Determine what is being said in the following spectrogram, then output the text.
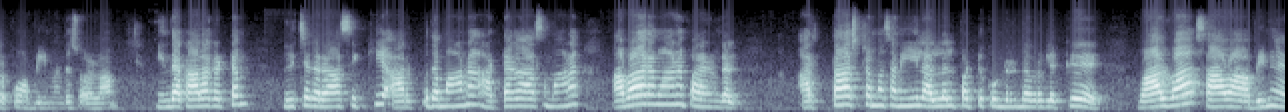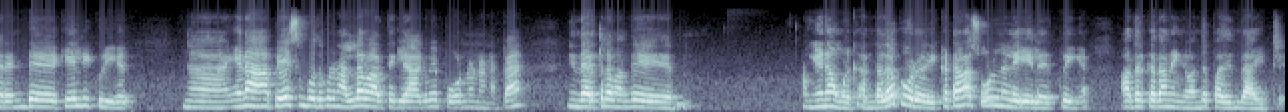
இருக்கும் அப்படின்னு வந்து சொல்லலாம். இந்த காலகட்டம் விருச்சக ராசிக்கு அற்புதமான அட்டகாசமான அபாரமான பலன்கள். அர்த்தாஷ்டம சனியில் அல்லல் பட்டு கொண்டிருந்தவர்களுக்கு வாழ்வா சாவா அப்படின்னு ரெண்டு கேள்விக்குறிகள். ஏன்னா பேசும்போது கூட நல்ல வார்த்தைகளாகவே போடணும்னு நினப்பேன். இந்த இடத்துல வந்து ஏன்னா உங்களுக்கு அந்த அளவுக்கு ஒரு இக்கட்டான சூழ்நிலையில் இருக்கிறீங்க. அதற்கு தான் நீங்கள் வந்து பதிந்தாயிற்று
